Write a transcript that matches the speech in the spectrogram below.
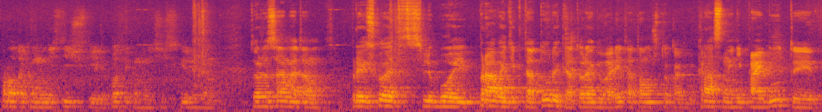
протокоммунистический или послекоммунистический режим. То же самое там происходит с любой правой диктатурой, которая говорит о том, что как бы красные не пройдут и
